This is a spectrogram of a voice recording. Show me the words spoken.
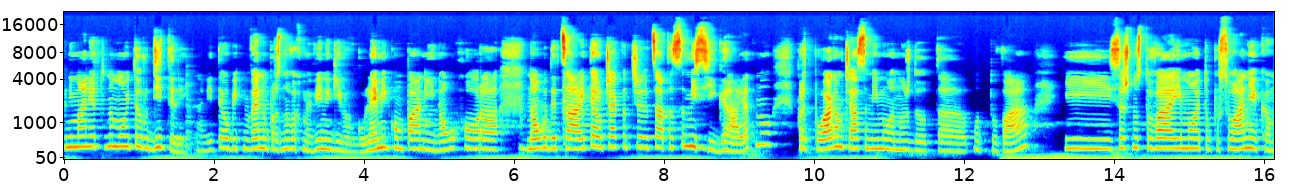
вниманието на моите родители. Нали? Те обикновено празнувахме винаги в големи компании, много хора, много деца и те очакват, че децата сами си играят, но предполагам, че аз съм имала нужда от, от това. И всъщност това е и моето послание към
